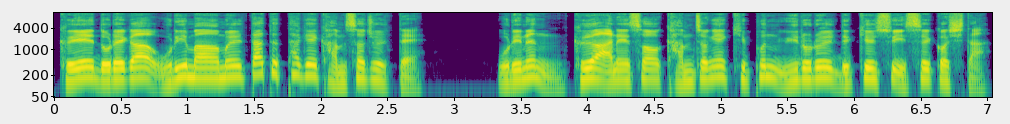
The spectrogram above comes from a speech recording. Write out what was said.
그의 노래가 우리 마음을 따뜻하게 감싸줄 때 우리는 그 안에서 감정의 깊은 위로를 느낄 수 있을 것이다.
